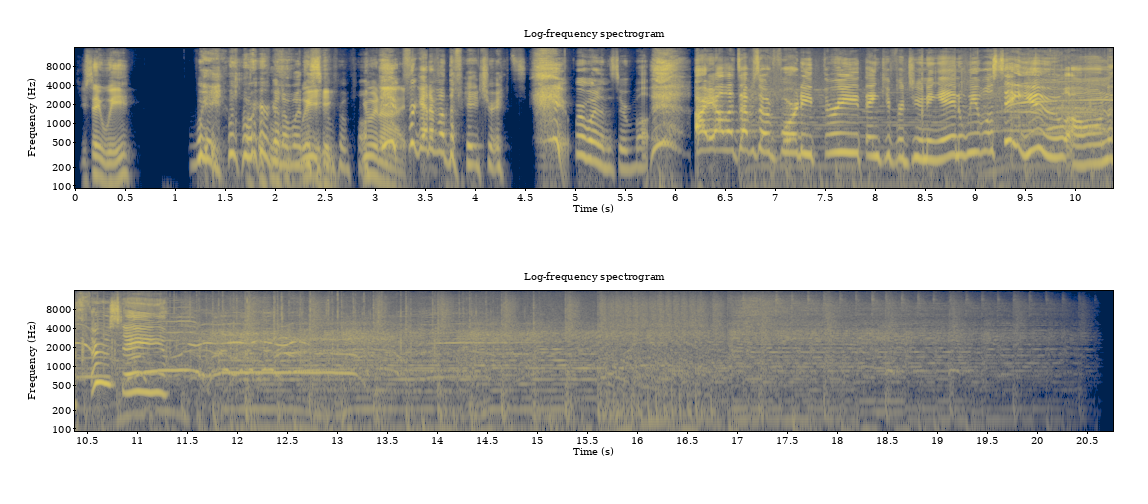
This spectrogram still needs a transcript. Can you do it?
You say we? We we're gonna win We, the Super Bowl. you and I. Forget about the Patriots. We're winning the Super Bowl. All right, y'all. That's episode 43. Thank you for tuning in. We will see you on Thursday.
